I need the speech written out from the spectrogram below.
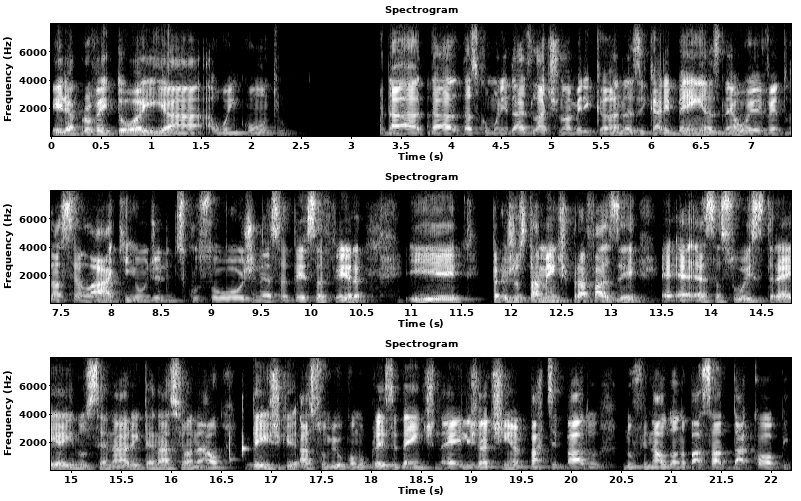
ele aproveitou aí a, o encontro da, da, das comunidades latino-americanas e caribenhas, né, o evento da CELAC, onde ele discursou hoje nessa terça-feira, e justamente para fazer é, é, essa sua estreia aí no cenário internacional, desde que assumiu como presidente. Né? Ele já tinha participado no final do ano passado da COP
